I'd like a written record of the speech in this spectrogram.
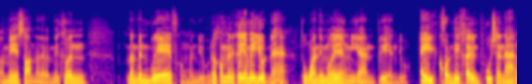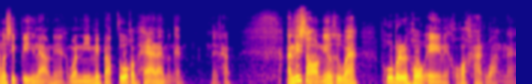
อเมซอนอะไรแบบนี้คือมันมันเป็นเวฟของมันอยู่ แล้วก็มันก็ยังไม่หยุดนะฮะ ทุกวันนี้มันก็ยังมีการเปลี่ยนอยู่ ไอคนที่เคยเป็นผู้ชนะเมื่อ10ปีที่แล้วเนี่ย วันนี้ไม่ปรับตัวก็แพ้ได้เหมือนกันนะครับ อันที่สองนี่ก็คือว่าผู้บริโภคเองเนี่ยเขาก็คาดหวังนะ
